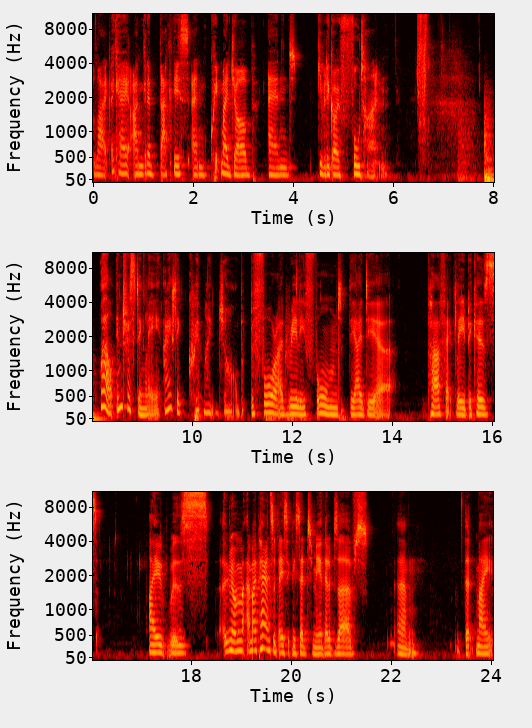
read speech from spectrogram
like, okay, I'm going to back this and quit my job and give it a go full time? Well, interestingly, I actually quit my job before I'd really formed the idea perfectly because I was, you know, my, my parents had basically said to me, they'd observed um, that my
